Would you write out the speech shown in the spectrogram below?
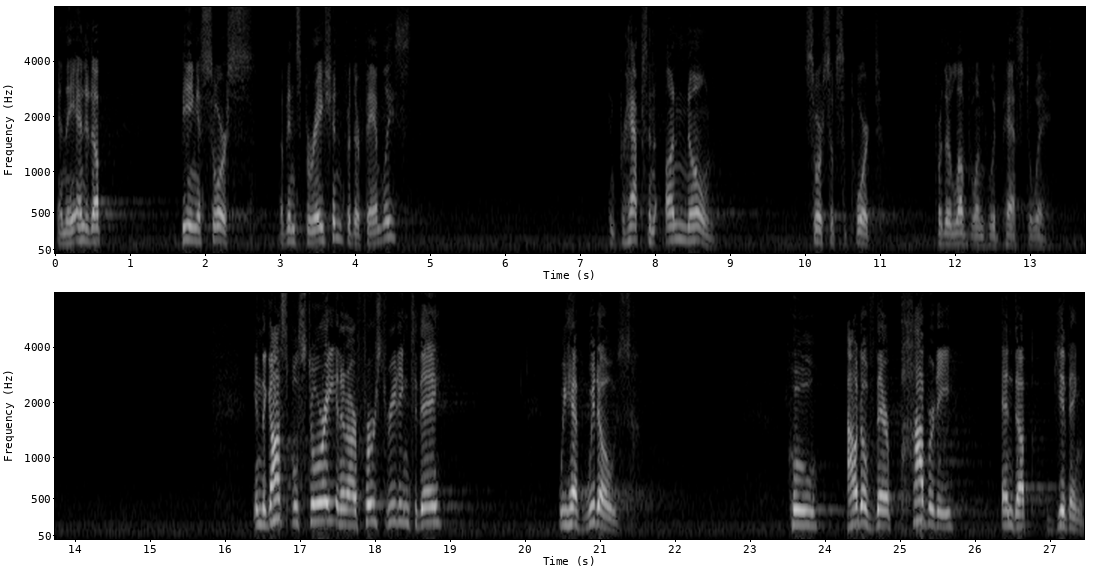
And they ended up being a source of inspiration for their families and perhaps an unknown source of support for their loved one who had passed away. In the gospel story and in our first reading today, we have widows who, out of their poverty, end up giving.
